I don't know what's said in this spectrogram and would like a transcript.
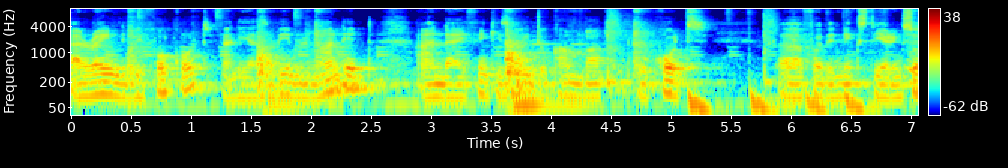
arraigned before court and he has been remanded, and I think he's going to come back to court uh, for the next hearing. So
